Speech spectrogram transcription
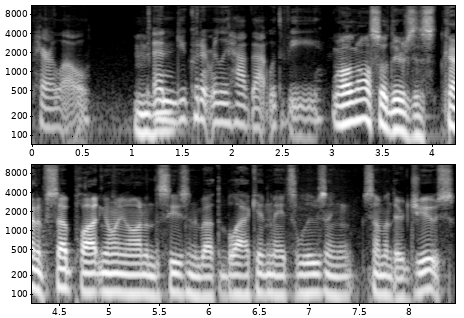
parallel, Mm-hmm. and you couldn't really have that with V. Well, and also there's this kind of subplot going on in the season about the black inmates losing some of their juice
